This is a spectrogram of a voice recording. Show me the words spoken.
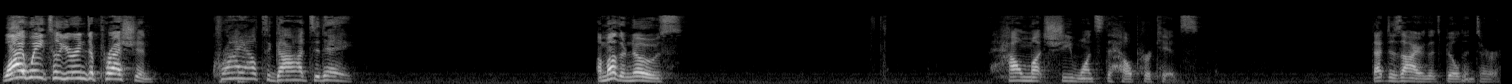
Why wait till you're in depression? Cry out to God today. A mother knows how much she wants to help her kids. That desire that's built into her.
